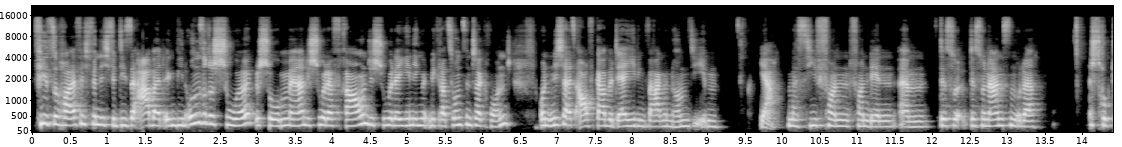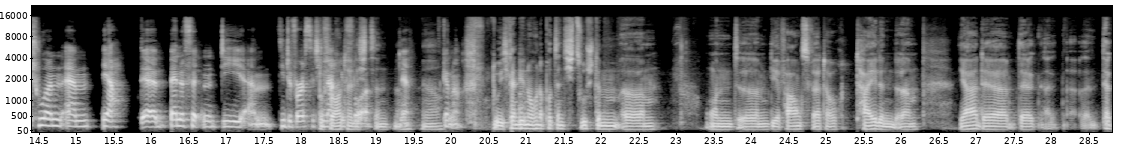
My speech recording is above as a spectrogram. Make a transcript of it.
viel zu häufig, finde ich, wird diese Arbeit irgendwie in unsere Schuhe geschoben, ja, die Schuhe der Frauen, die Schuhe derjenigen mit Migrationshintergrund und nicht als Aufgabe derjenigen wahrgenommen, die eben ja massiv von, von den ähm, Dissonanzen oder Strukturen ähm, ja, äh, benefiten, die ähm, die Diversity nach wie vor sind. Ne? Ja, ja, genau. Du, ich kann dir nur hundertprozentig zustimmen. Ähm und ähm, die Erfahrungswerte auch teilen. Ähm, ja, der, der, der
